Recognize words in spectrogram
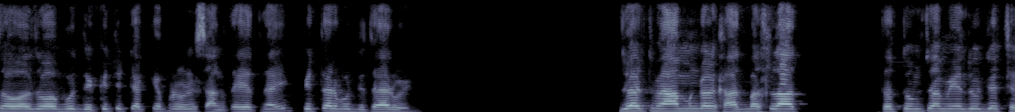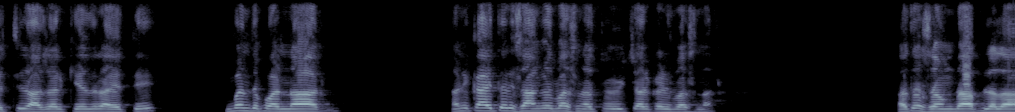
जवळजवळ बुद्धी किती टक्के प्रमाणे सांगता येत नाही पित्तर बुद्धी तयार होईल. जर तुम्ही आमंगळ खात बसलात तर तुमचा मेंदू जे छत्तीस हजार केंद्र आहे ते बंद पडणार. आणि काहीतरी सांगत बसणार तुम्ही विचार करीत बसणार. आता समजा आपल्याला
